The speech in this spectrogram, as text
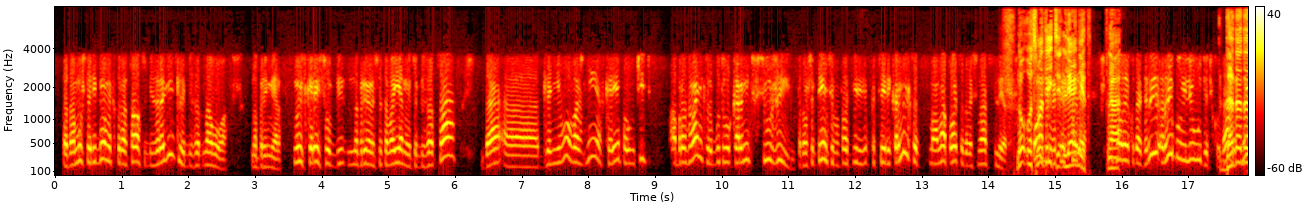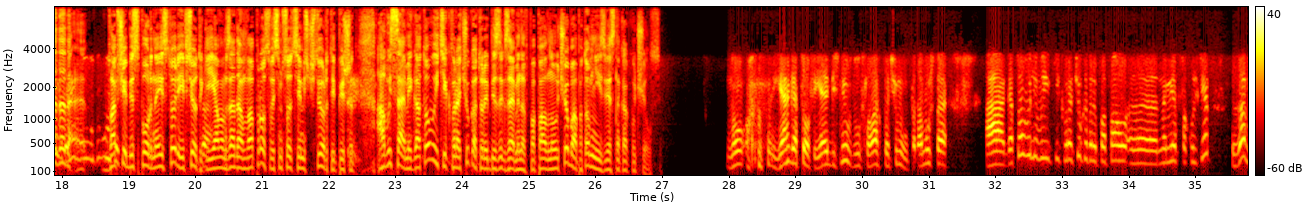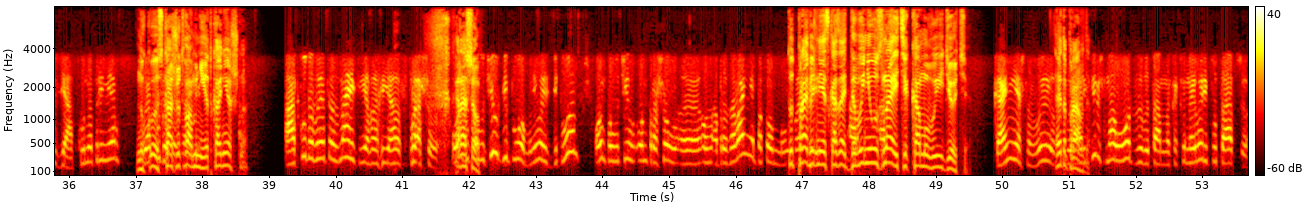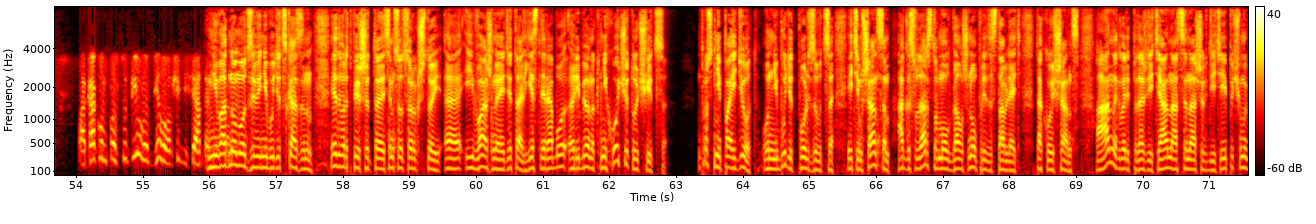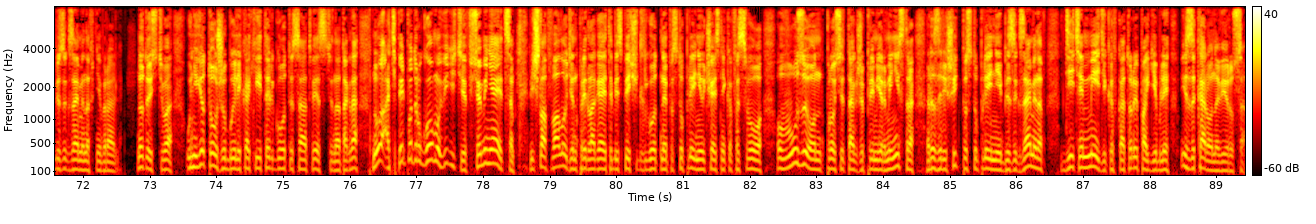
Потому что ребенок, который остался без родителя, без одного, например, ну и, скорее всего, без, например, если это военный, то без отца, да, э, для него важнее скорее получить образование, которое будет его кормить всю жизнь. Потому что пенсия по потере, потере кормильца, она платится до 18 лет. Ну, вот Помните, смотрите, Леонид... Что а... человеку дать, ры, рыбу или удочку? Да-да-да, да, вообще бесспорная история. И все-таки да. я вам задам вопрос. 874 пишет, а вы сами готовы идти к врачу, который без экзаменов попал на учебу, а потом неизвестно, как учился? Ну, я готов. Я объясню в двух словах, почему. Потому что а готовы ли вы идти к врачу, который попал э, на медфакультет за взятку, например? Ну, скажут вам нет, конечно. А откуда вы это знаете, я, я вас спрашиваю. Он Хорошо. получил диплом, у него есть диплом, он получил, он прошел э, он образование, потом... Тут правильнее сказать, да а, вы не узнаете, к кому вы идете. Конечно, вы это правда. на отзывы, там, на, как, на его репутацию. А как он поступил, ну, дело вообще десятое. Ни в одном отзыве не будет сказано. Эдвард пишет, 746 э, э, и важная деталь, если ребенок не хочет учиться, он просто не пойдет, он не будет пользоваться этим шансом, а государство, мол, должно предоставлять такой шанс. А Анна говорит, подождите, а нас и наших детей почему без экзаменов не брали? Ну, то есть у нее тоже были какие-то льготы, соответственно, тогда... Ну, а теперь по-другому, видите, все меняется. Вячеслав Володин предлагает обеспечить льготное поступление участников СВО в вузы. Он просит также премьер-министра разрешить поступление без экзаменов детям медиков, которые погибли из-за коронавируса.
